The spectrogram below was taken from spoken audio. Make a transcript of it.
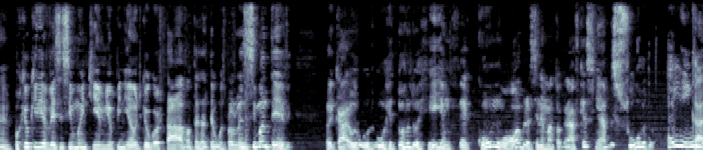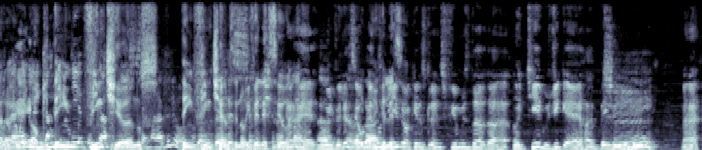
Né? Porque eu queria ver se se mantinha a minha opinião de que eu gostava, apesar de ter alguns problemas, se manteve. Falei, cara, o, o Retorno do Rei é, um, é, como obra cinematográfica, assim, é absurdo. É lindo. Cara, é legal que tem 20 anos, é tem 20 e anos e não envelheceu, né? né? É, não é, envelheceu. É, é nível aqueles grandes filmes da, da, antigos de guerra, é bem Sim né?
